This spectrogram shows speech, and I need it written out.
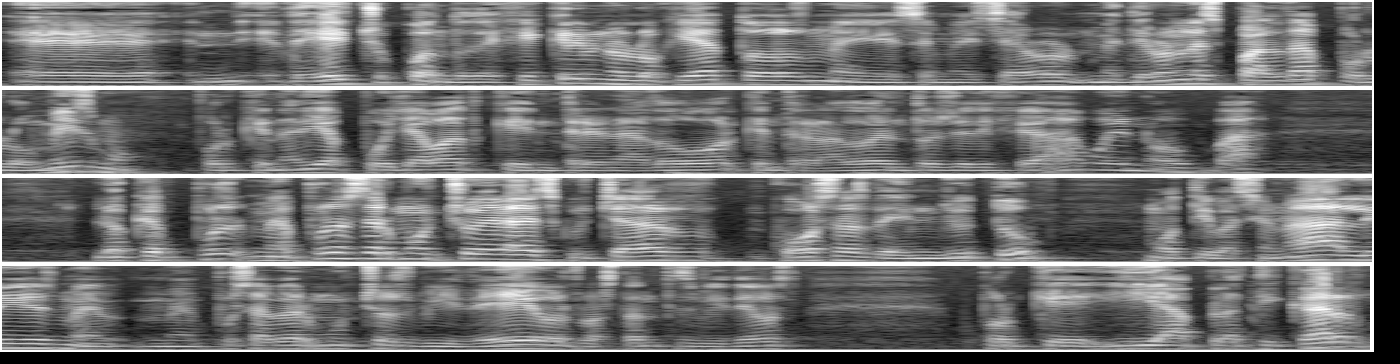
Eh, de hecho, cuando dejé criminología, todos me, se me echaron, me dieron la espalda por lo mismo, porque nadie apoyaba que entrenador, que entrenador. Entonces yo dije, ah, bueno, va. Lo que me puse a hacer mucho era escuchar cosas de en YouTube, motivacionales, me, me puse a ver muchos videos, bastantes videos, porque, y a platicar,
